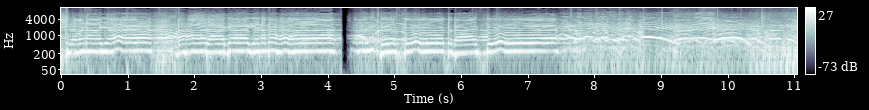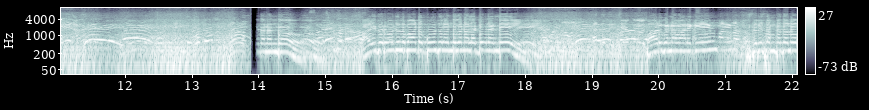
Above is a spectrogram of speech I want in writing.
శ్రవణాయ మహారాజాయ నమ ఐదు రోజుల పాటు పూజలు అందుకున్న లడ్డూలండి. పాడుకున్న వారికి సిరి సంపదలు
